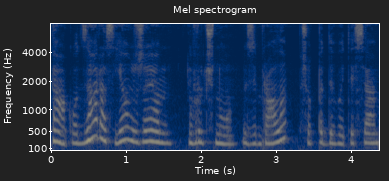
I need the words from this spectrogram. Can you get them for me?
Так, от зараз я вже вручну зібрала, щоб подивитися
